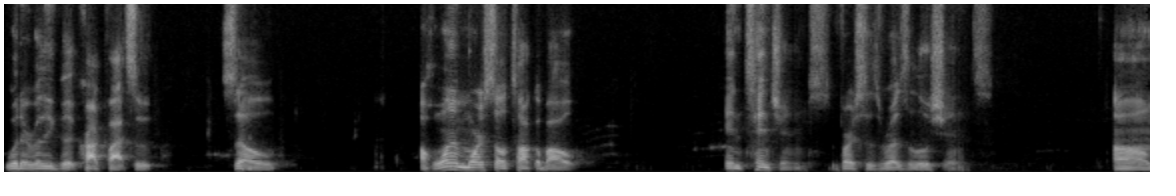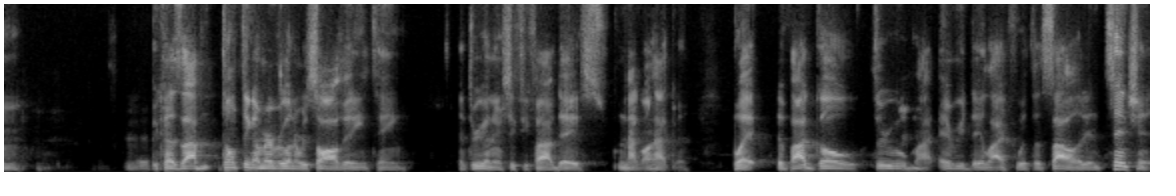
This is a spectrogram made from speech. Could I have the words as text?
with a really good crock pot soup. So I want to more so talk about intentions versus resolutions. Um, because I don't think I'm ever going to resolve anything in 365 days. Not going to happen. But if I go through my everyday life with a solid intention,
